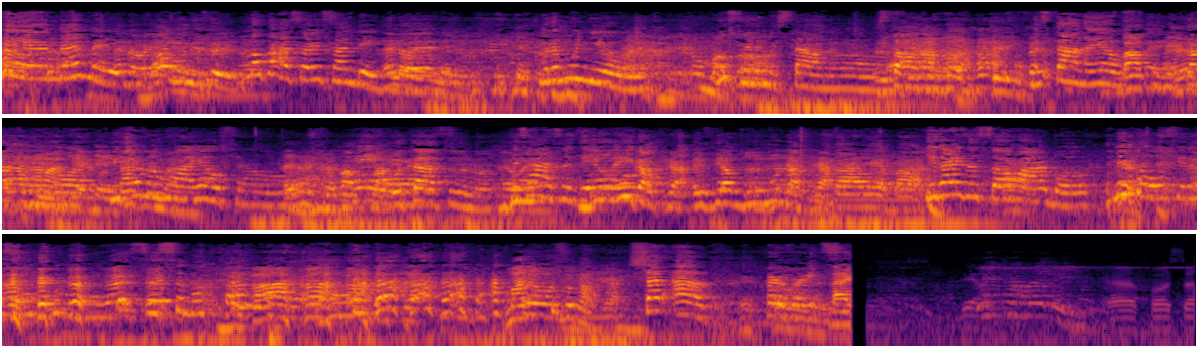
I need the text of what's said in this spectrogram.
Ẹ mẹ́mẹ́. How many days? Mo bá aṣọ Sunday bi o. Mo na mo nyi o. Mo fi ni mi star no. Stand up, God, thing. Mi star no yẹ o Back to me, fẹ́. that's man. Mi twẹ́ mi hu ayé o fẹ́ o. What that too no? Mi ká aṣọ de Mumu ewe. kakra. If you have mumu kakra. You guys are so horrible. Mi kò o kiri so nkú. Mane also kakra. Shut up, pervert. Like- Yeah, Forza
